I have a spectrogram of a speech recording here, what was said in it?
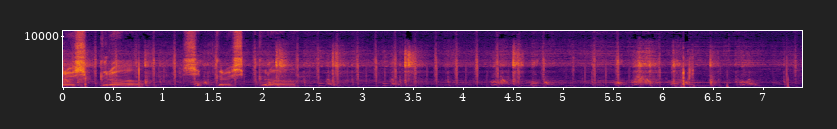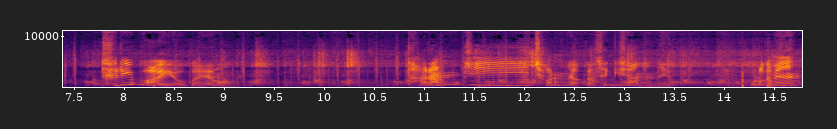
시끄러, 시끄러, 시끄러, 시끄러. 트립와이어가요. 다람쥐처럼 약간 생기지 않았나요? 올라가면은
